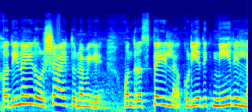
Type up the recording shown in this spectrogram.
ಹದಿನೈದು ವರ್ಷ ಆಯಿತು ನಮಗೆ. ಒಂದು ರಸ್ತೆ ಇಲ್ಲ, ಕುಡಿಯೋದಕ್ಕೆ ನೀರಿಲ್ಲ.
